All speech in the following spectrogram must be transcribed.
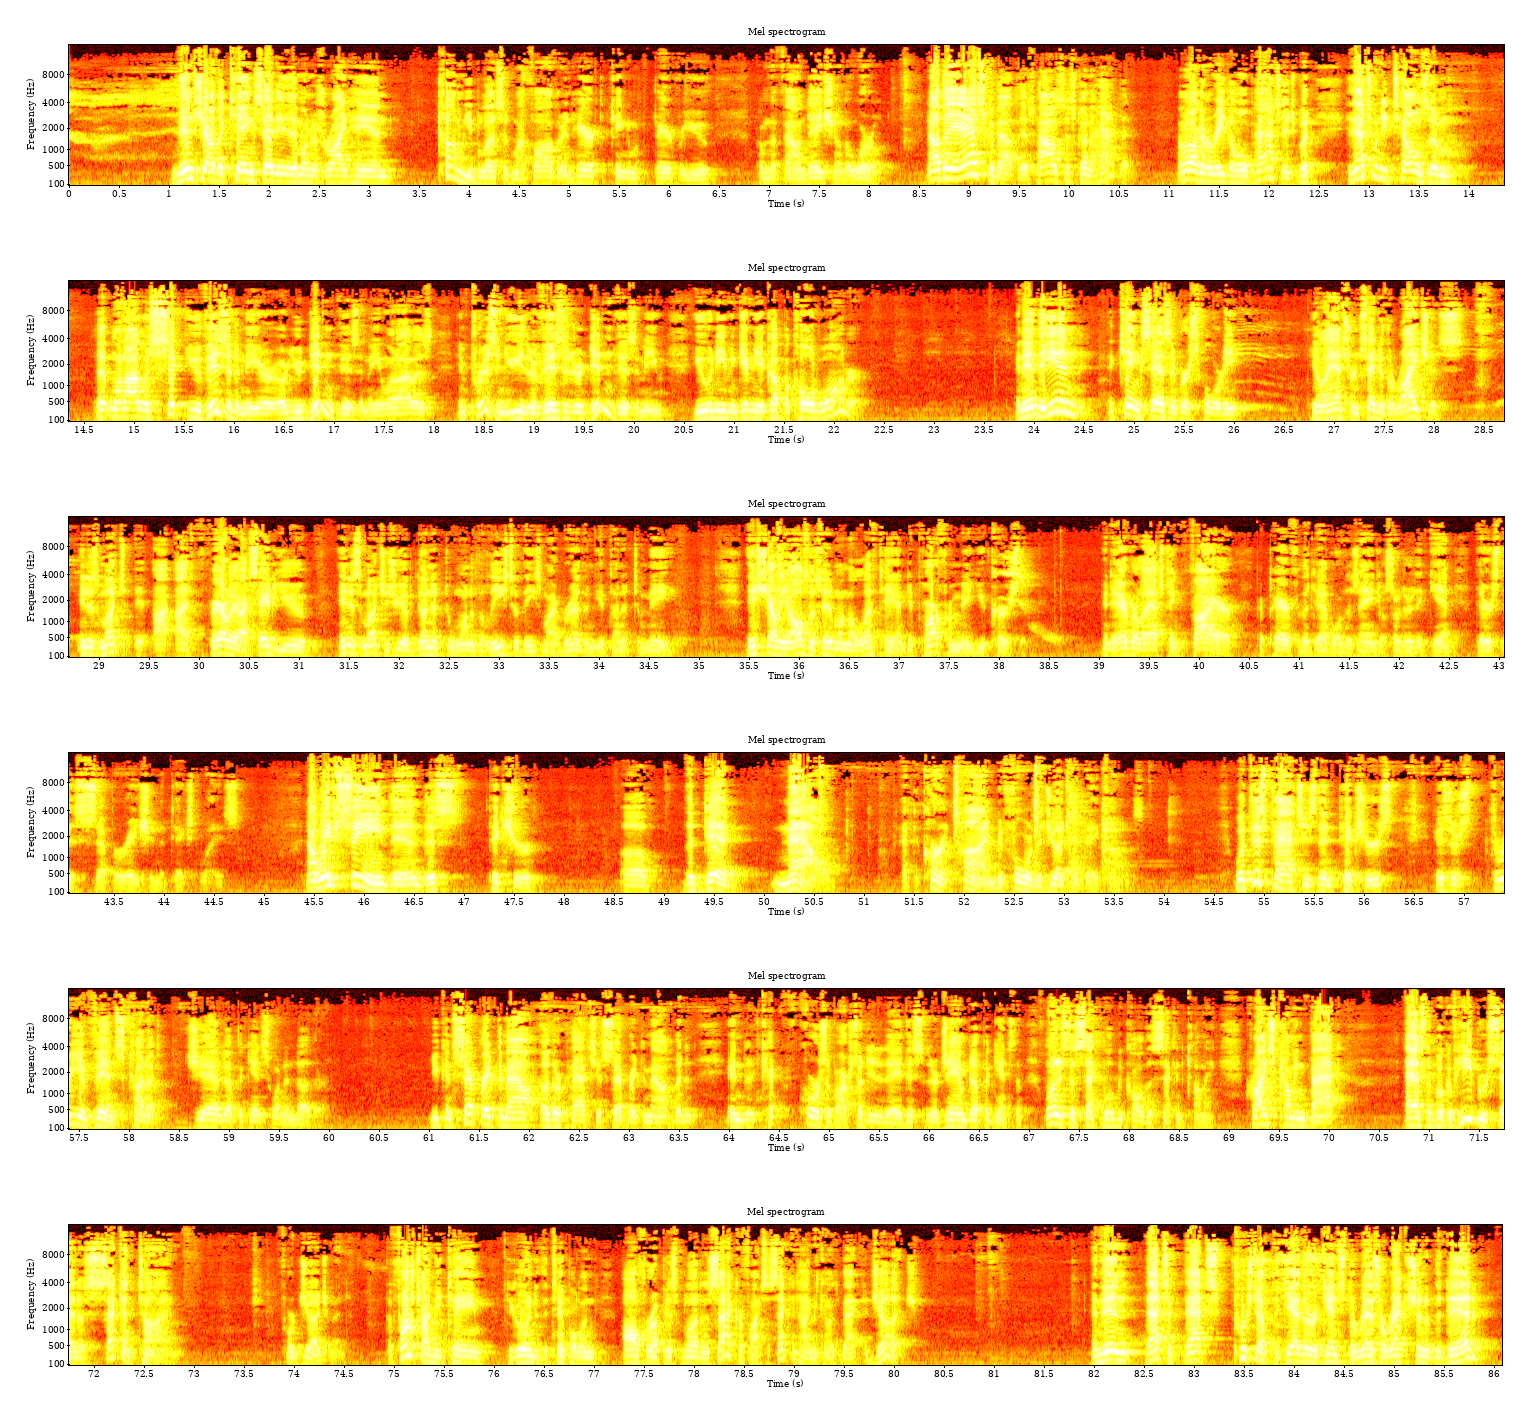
And then shall the king say to them on his right hand, Come, ye blessed my father, inherit the kingdom prepared for you from the foundation of the world. Now they ask about this. How is this going to happen? I'm not going to read the whole passage, but that's when he tells them that when I was sick, you visited me, or, or, you didn't visit me. When I was in prison, you either visited or didn't visit me. You wouldn't even give me a cup of cold water. And in the end, the king says in verse 40, he'll answer and say to the righteous, Inasmuch, I, I fairly I say to you, inasmuch as you have done it to one of the least of these, my brethren, you've done it to me. Then shall he also say to him on the left hand, Depart from me, you cursed, into everlasting fire prepared for the devil and his angels. So there's again, there's this separation that takes place. Now we've seen then this picture of the dead now at the current time before the judgment day comes. What this passage then pictures is there's three events kind of jammed up against one another. You can separate them out, other patches separate them out, but in, in the course of our study today, this, they're jammed up against them. One is the second, what we call the second coming. Christ coming back, as the book of Hebrews said, a second time for judgment. The first time he came to go into the temple and offer up his blood and sacrifice. The second time he comes back to judge. And then that's, a, that's pushed up together against the resurrection of the dead.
